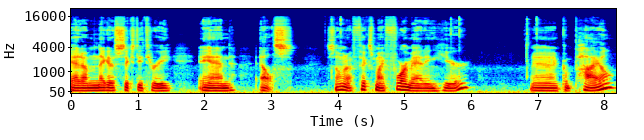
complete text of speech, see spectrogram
at um, negative 63 and else. So I'm going to fix my formatting here and compile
